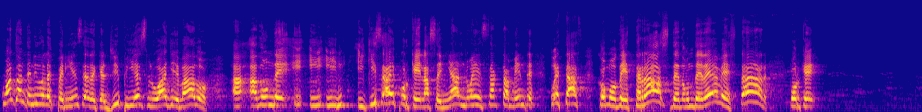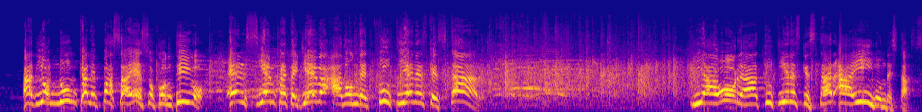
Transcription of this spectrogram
¿Cuánto han tenido la experiencia de que el GPS lo ha llevado a, donde, y, y, quizás es porque la señal no es exactamente, tú estás como detrás de donde debe estar, porque a Dios nunca le pasa eso contigo. Él siempre te lleva a donde tú tienes que estar. Y ahora tú tienes que estar ahí donde estás.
